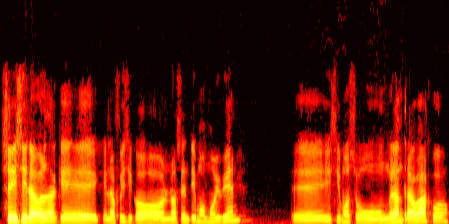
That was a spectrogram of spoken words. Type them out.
Sí, sí, la verdad que, en lo físico nos sentimos muy bien. Eh, hicimos un, gran trabajo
